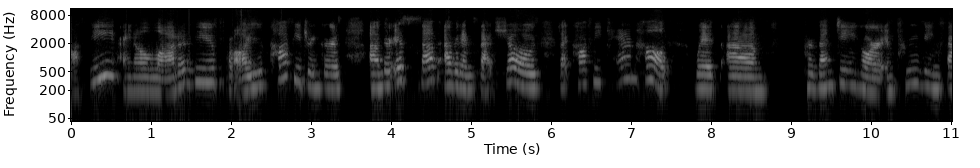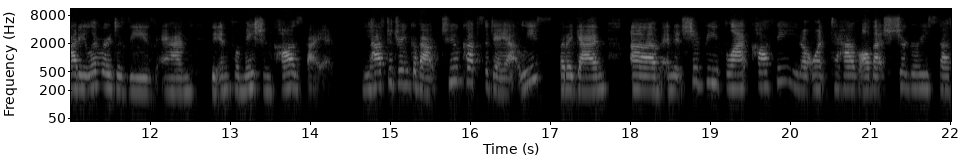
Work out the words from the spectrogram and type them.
coffee. I know a lot of you, for all you coffee drinkers, um, there is some evidence that shows that coffee can help with um, preventing or improving fatty liver disease and the inflammation caused by it. You have to drink about two cups a day at least, but again, um, and it should be black coffee. You don't want to have all that sugary stuff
